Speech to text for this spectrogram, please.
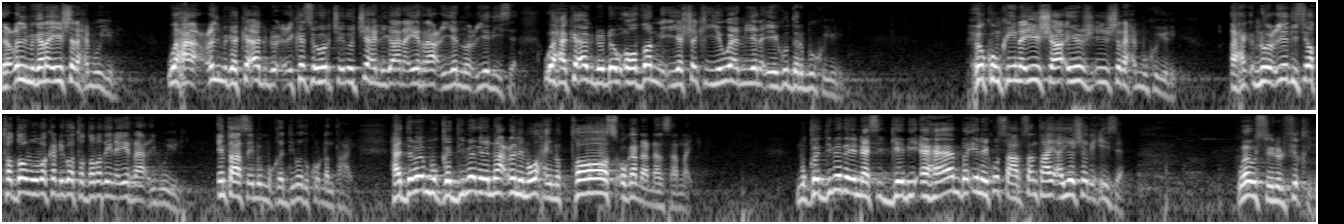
Dee cilmigana ii sharx buu yihi waxaa cilmiga ka agdho ka soo hor jeedo jahligaana ii raaciya noocyadiisa. Waxa ka agdho dhow oo dani iyo shaki iyo wahmiyana iigu dar buu ku yihi xukunkiina ii sharax buu ku yihi noocyadiisi oo toddobuba ka dhigo toddobadiina ii raaci buu yihi intaasayba muqadimadu ku dhan tahay. Haddaba muqadimadeenna culima waxaynu toos uga dhadhansanay muqadimadeenaasi gebi ahaanba inay ku saabsan tahay ayo sharxiisa waa usuululfiqhi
